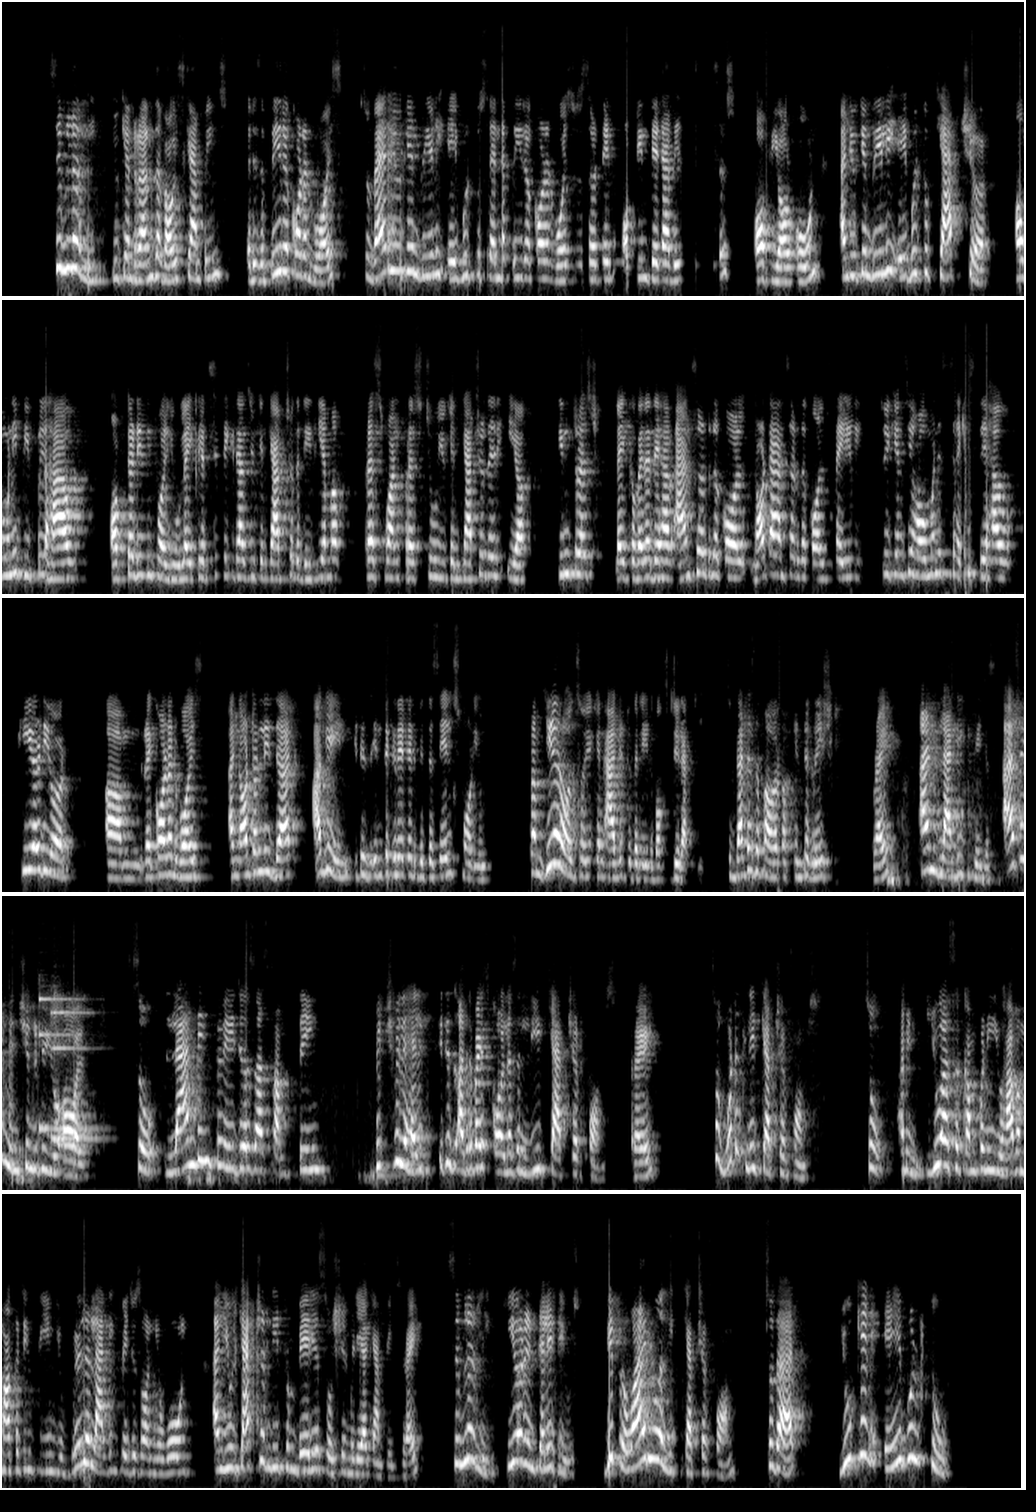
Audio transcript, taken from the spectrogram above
Similarly, you can run the voice campaigns. There is a pre-recorded voice. So where you can really able to send a pre-recorded voice to certain opt-in databases of your own. And you can really able to capture how many people have opted in for you. Like let's take it as you can capture the DTM of press one, press two. You can capture their uh, interest, like whether they have answered the call, not answered the call, failed. So you can see how many seconds they have heard your um, recorded voice and not only that, again, it is integrated with the sales module. From here also, you can add it to the lead box directly. So that is the power of integration, right? And landing pages. As I mentioned to you all, so landing pages are something which will help. It is otherwise called as a lead capture forms, right? So what is lead capture forms? So, I mean, you as a company, you have a marketing team, you build a landing pages on your own, and you will capture lead from various social media campaigns, right? Similarly, here in Teleduce, we provide you a lead capture form so that you can able to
